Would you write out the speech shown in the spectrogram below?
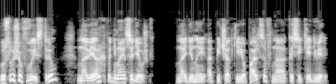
Услышав выстрел, наверх поднимается девушка. Найдены отпечатки ее пальцев на косяке двери.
